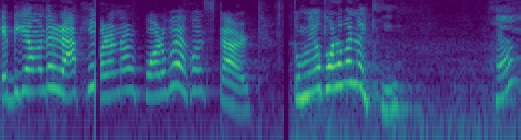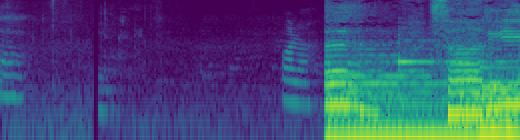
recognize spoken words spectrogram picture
এদিকে আমাদের রাখি পড়ানোর পর্ব এখন স্টার্ট তুমিও পড়াবে নাকি? হ্যাঁ? পড়া। सारी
